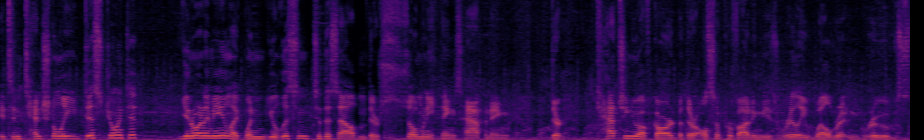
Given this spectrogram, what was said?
it's intentionally disjointed. You know what I mean? Like when you listen to this album, there's so many things happening. They're catching you off guard, but they're also providing these really well-written grooves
